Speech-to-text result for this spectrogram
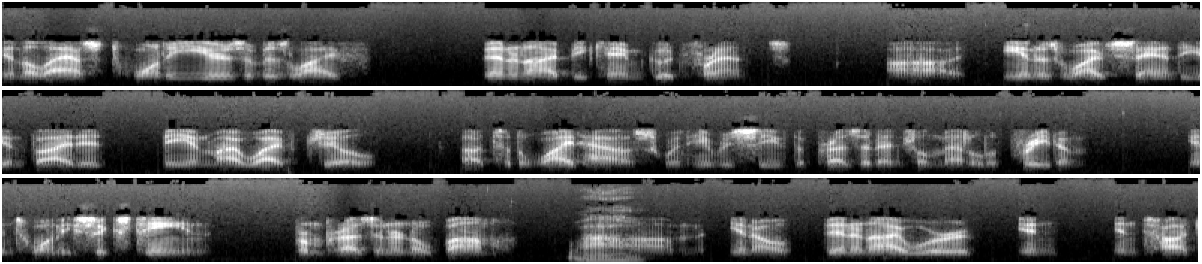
in the last 20 years of his life, Vin and I became good friends. Uh, he and his wife Sandy invited me and my wife Jill uh, to the White House when he received the Presidential Medal of Freedom in 2016 from President Obama. Wow. Um, you know, Vin and I were in in touch.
